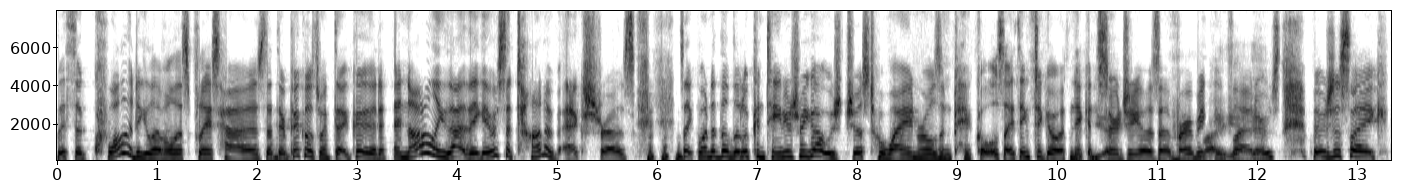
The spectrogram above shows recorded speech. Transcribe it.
with the quality level this place has that their pickles weren't that good. And not only that, they gave us a ton of extras. it's like one of the little containers we got was just Hawaiian rolls and pickles. I think to go with Nick and Yeah. Sergio's uh, barbecue Right, yeah, yeah. But it was just like,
